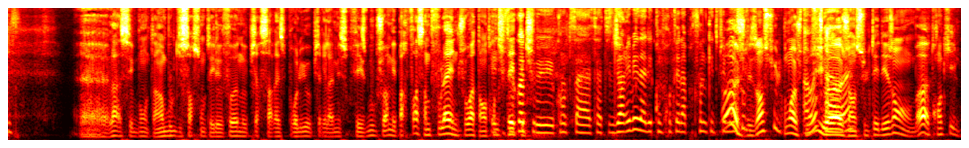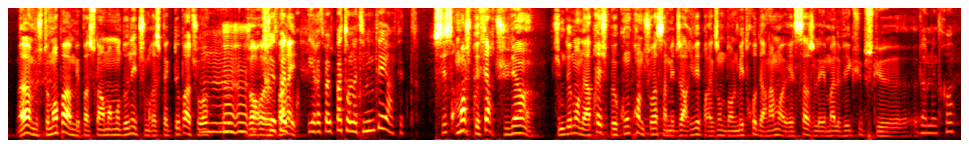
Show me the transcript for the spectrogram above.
Euh, là c'est bon, t'as un bout qui sort son téléphone, au pire ça reste pour lui, au pire il la met sur Facebook, tu vois. Mais parfois ça me fout la haine, tu vois, t'es en train Et de tu fais quoi tu... Quand ça, ça t'est déjà arrivé d'aller confronter la personne qui te fait Ouais, je les insulte, moi je te Ah ouais? dis, Ah ouais, j'ai insulté des gens, bah tranquille. Ah, mais je te mens pas, mais parce qu'à un moment donné tu me respectes pas, tu vois. Mhm. Mm, mm. Genre Tu euh, pareil. Ils respectent pas ton intimité en fait. C'est ça. Moi, je préfère, tu viens, tu me demandes. Et après, je peux comprendre, tu vois, ça m'est déjà arrivé, par exemple, dans le métro dernièrement. Et ça, je l'avais mal vécu parce que. Dans le métro?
